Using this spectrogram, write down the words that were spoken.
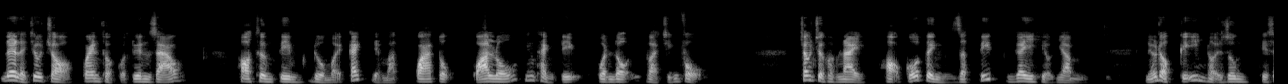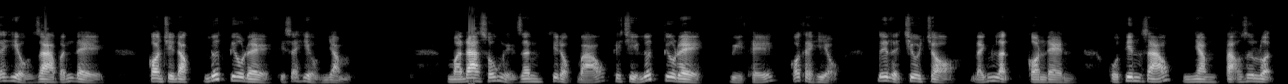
Đây là chiêu trò quen thuộc của tuyên giáo. Họ thường tìm đủ mọi cách để mà qua tụng, quá lố những thành tựu quân đội và chính phủ. Trong trường hợp này, họ cố tình giật tít gây hiểu nhầm. Nếu đọc kỹ nội dung thì sẽ hiểu ra vấn đề, còn chỉ đọc lướt tiêu đề thì sẽ hiểu nhầm. Mà đa số người dân khi đọc báo thì chỉ lướt tiêu đề, vì thế có thể hiểu đây là chiêu trò đánh lận con đèn của tiên giáo nhằm tạo dư luận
